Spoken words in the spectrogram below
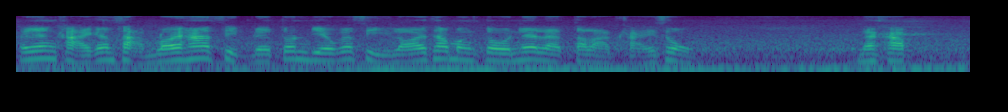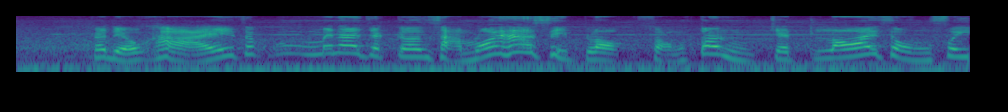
ก็ยังขายกันสามร้อยห้าสิบเลยต้นเดียวก็สี่ร้อยถ้าบางต้นเนี่ยแหละตลาดขายส่งนะครับก็เดี๋ยวขายสักไม่น่าจะเกินสามร้อยห้าสิบหรอกสองต้นเจ็ดร้อยส่งฟรี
